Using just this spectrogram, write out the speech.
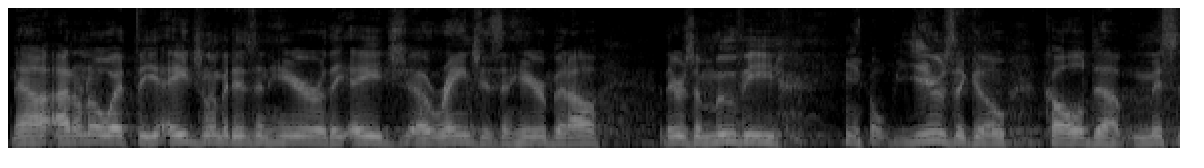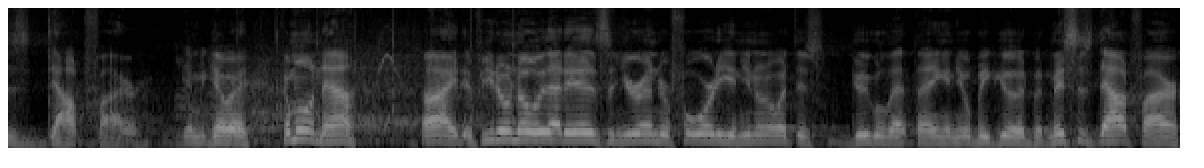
Now, I don't know what the age limit is in here or the age uh, range is in here, but I'll, there's a movie you know, years ago called uh, Mrs. Doubtfire. Give me, give me, come on now. All right, if you don't know who that is and you're under 40 and you don't know what this, Google that thing and you'll be good. But Mrs. Doubtfire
